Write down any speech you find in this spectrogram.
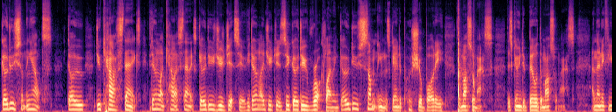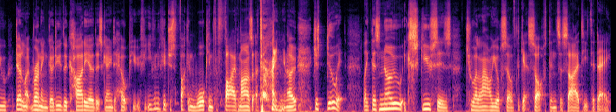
go do something else go do calisthenics. If you don't like calisthenics, go do jujitsu. If you don't like jujitsu, go do rock climbing. Go do something that's going to push your body for muscle mass, that's going to build the muscle mass. And then if you don't like running, go do the cardio that's going to help you. If, even if you're just fucking walking for five miles at a time, you know, just do it. Like, there's no excuses to allow yourself to get soft in society today.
